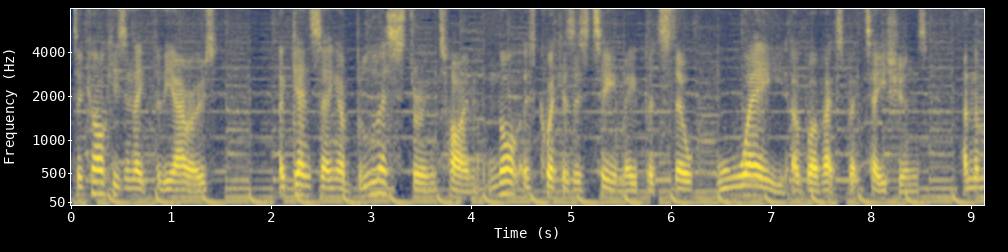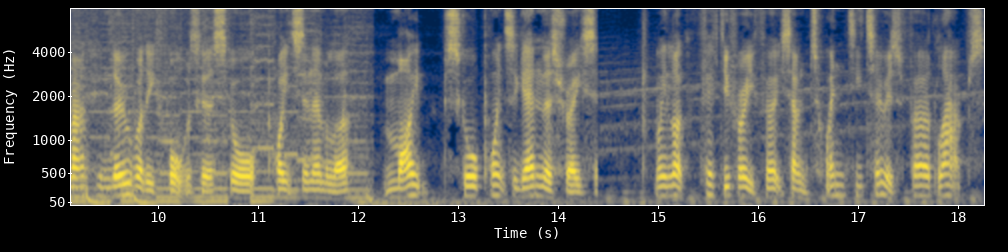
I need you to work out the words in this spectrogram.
Takagi's in 8th for the Arrows, again setting a blistering time, not as quick as his teammate, but still way above expectations, and the man who nobody thought was going to score points in Imola might score points again this race. I mean, look, 53, 37, 22 is third laps.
